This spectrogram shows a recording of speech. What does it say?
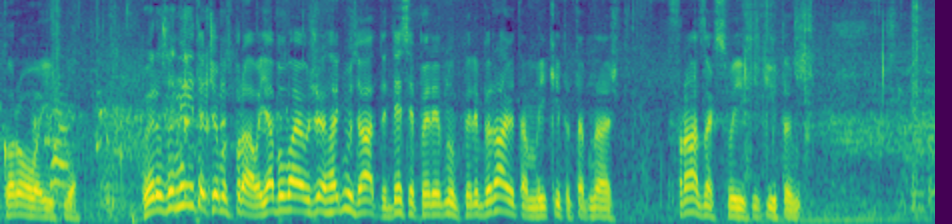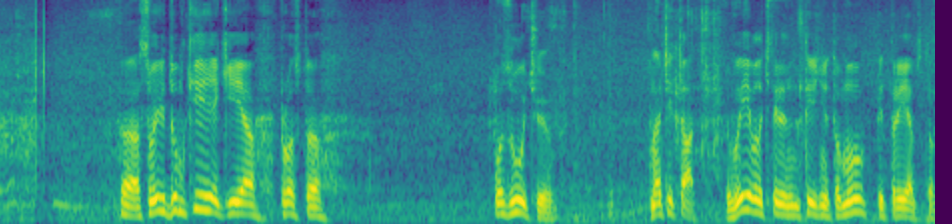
корова їхня. Ви розумієте, в чому справа? Я буваю вже ганю, да, десь я пере, ну, перебираю там які-то там знаєш, фразах своїх, які там е, свої думки, які я просто озвучую. Значить так, виявили 4 тижні тому підприємство.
